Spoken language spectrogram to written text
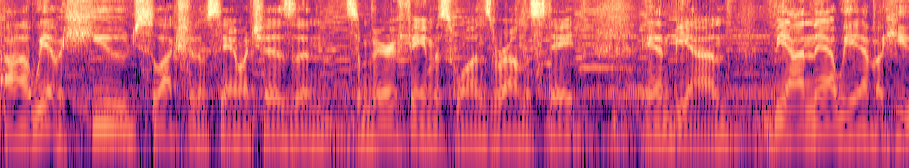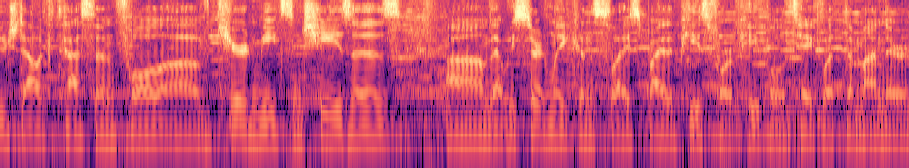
Uh, we have a huge selection of sandwiches and some very famous ones around the state and beyond. Beyond that, we have a huge delicatessen full of cured meats and cheeses um, that we certainly can slice by the piece for people to take with them on their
